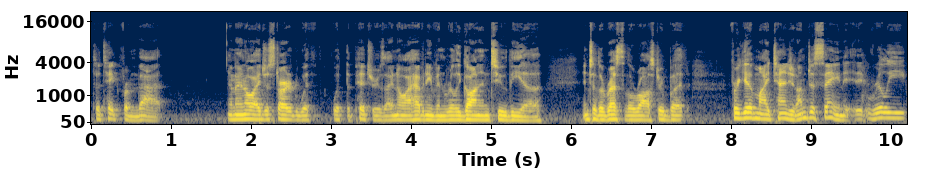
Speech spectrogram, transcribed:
to take from that and I know I just started with with the pitchers. I know I haven't even really gone into the uh, into the rest of the roster, but forgive my tangent. I'm just saying it really,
